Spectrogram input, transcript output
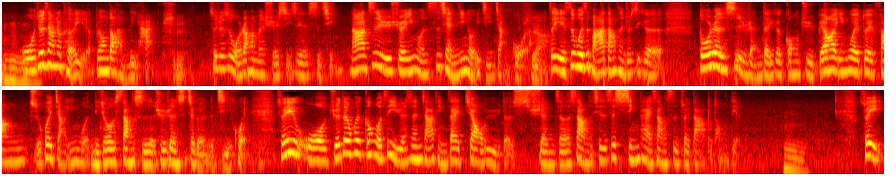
嗯，我觉得这样就可以了，不用到很厉害。是，这就是我让他们学习这些事情。然后至于学英文，之前已经有一集讲过了，是啊，这也是我也是把它当成就是一个。多认识人的一个工具，不要因为对方只会讲英文，你就丧失了去认识这个人的机会。所以我觉得会跟我自己原生家庭在教育的选择上，其实是心态上是最大的不同点。嗯，所以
